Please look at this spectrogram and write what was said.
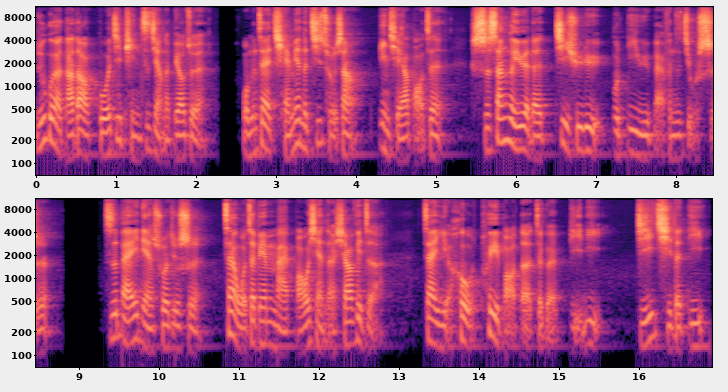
如果要达到国际品质奖的标准，我们在前面的基础上，并且要保证十三个月的继续率不低于百分之九十。直白一点说，就是在我这边买保险的消费者，在以后退保的这个比例极其的低。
